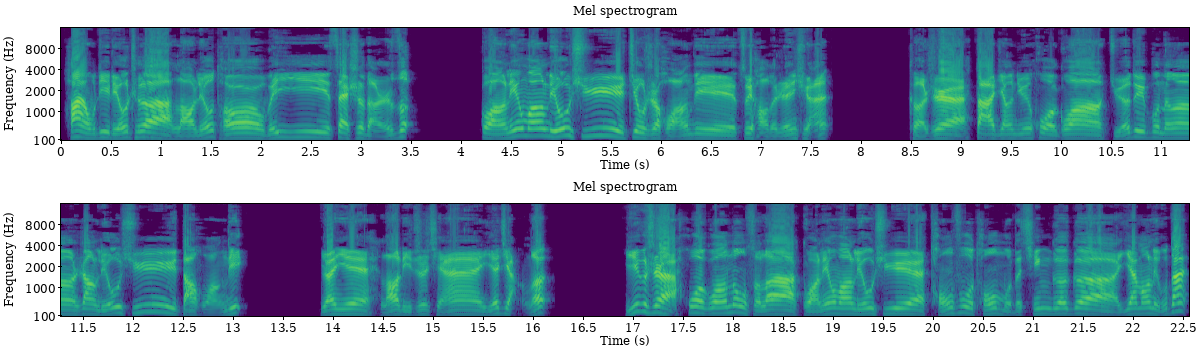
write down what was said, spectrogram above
汉武帝刘彻老刘头唯一在世的儿子广陵王刘胥就是皇帝最好的人选。可是大将军霍光绝对不能让刘胥当皇帝，原因老李之前也讲了。一个是霍光弄死了广陵王刘胥同父同母的亲哥哥燕王刘旦，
